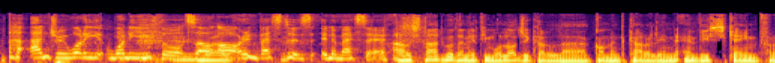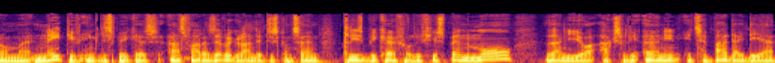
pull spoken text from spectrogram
Andrew, what are you, what are your thoughts? Are, well, are investors in a mess here? I'll start with an etymological uh, comment, Caroline, and this came from uh, native English speakers. As far as Evergrande is concerned, please be careful. If you spend more than you're actually earning, it's a bad idea,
